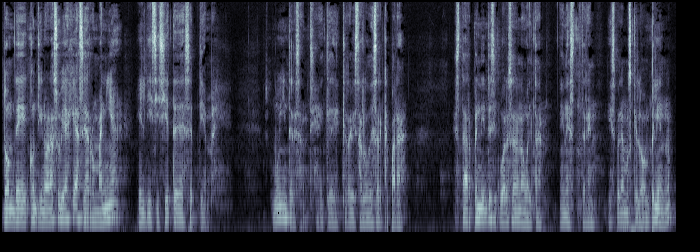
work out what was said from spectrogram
donde continuará su viaje hacia Rumanía el 17 de septiembre. Muy interesante. Hay que, revisarlo de cerca para estar pendientes y poder hacer una vuelta en este tren. Y esperemos que lo amplíen, ¿no?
